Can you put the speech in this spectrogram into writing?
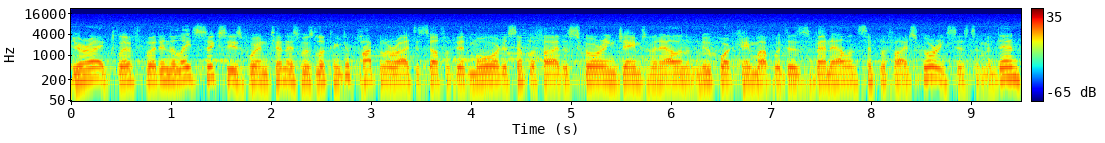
You're right, Cliff. But in the late 60s, when tennis was looking to popularize itself a bit more, to simplify the scoring, James Van Alen of Newport came up with his Van Allen simplified scoring system. And then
